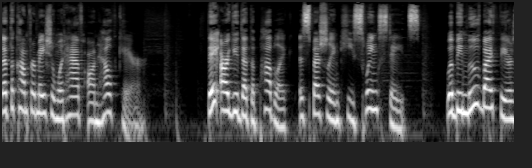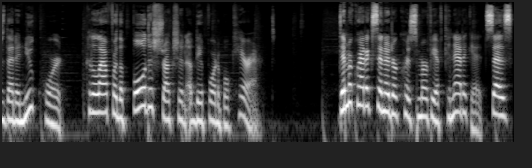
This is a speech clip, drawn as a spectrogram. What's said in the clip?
that the confirmation would have on healthcare. They argued that the public, especially in key swing states, would be moved by fears that a new court could allow for the full destruction of the Affordable Care Act. Democratic Senator Chris Murphy of Connecticut says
